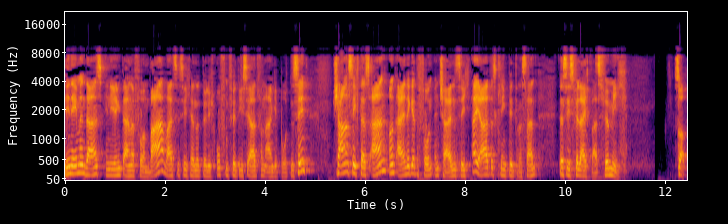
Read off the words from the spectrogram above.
die nehmen das in irgendeiner Form wahr, weil sie sich ja natürlich offen für diese Art von Angeboten sind, schauen sich das an und einige davon entscheiden sich, ah ja, das klingt interessant, das ist vielleicht was für mich. So,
